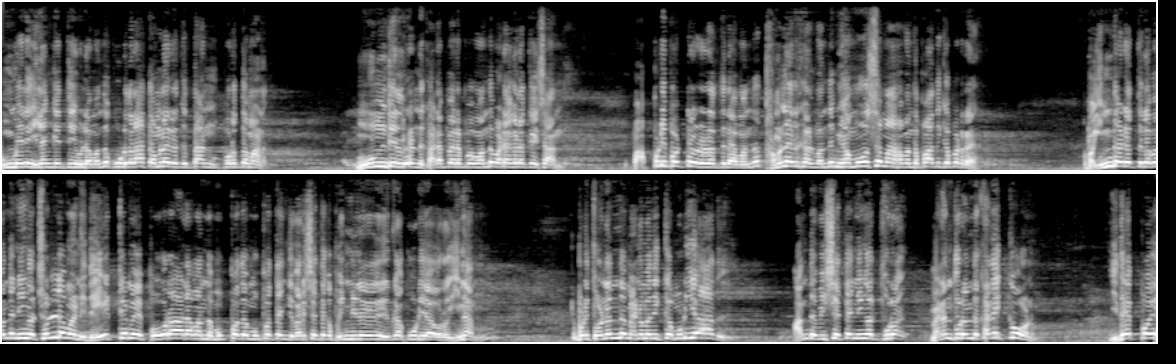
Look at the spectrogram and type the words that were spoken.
உண்மையிலே இலங்கை தீவில் வந்து கூடுதலாக தமிழருக்கு தான் பொருத்தமானது. மூன்றில் ரெண்டு கடற்பரப்பு வந்து வடகிழக்கை சார்ந்தது. இப்போ அப்படிப்பட்ட ஒரு இடத்துல வந்து தமிழர்கள் வந்து மிக மோசமாக வந்து பாதிக்கப்படுறார். அப்போ இந்த இடத்துல வந்து நீங்கள் சொல்ல வேண்டியது ஏற்கனவே போரால வந்த முப்பது முப்பத்தஞ்சு வருஷத்துக்கு பின்னிலையில் இருக்கக்கூடிய ஒரு இனம் இப்படி தொடர்ந்து அனுமதிக்க முடியாது. அந்த விஷயத்தை நீங்கள் துற மனம் துறந்து கதைக்கணும். இதை போய்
